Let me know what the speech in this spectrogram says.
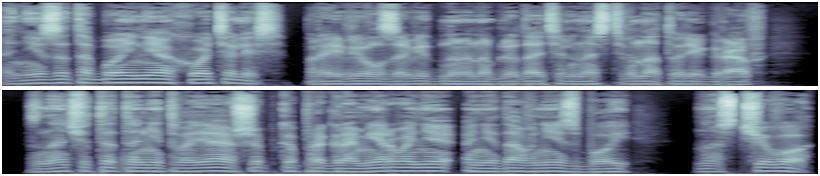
«Они за тобой не охотились», — проявил завидную наблюдательность в натуре граф. «Значит, это не твоя ошибка программирования, а недавний сбой. Но с чего?»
